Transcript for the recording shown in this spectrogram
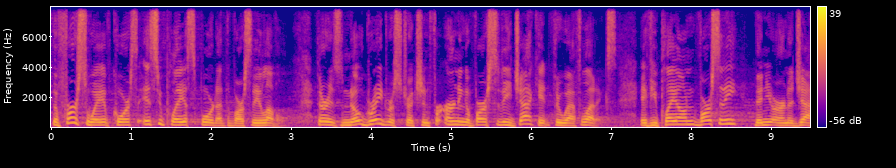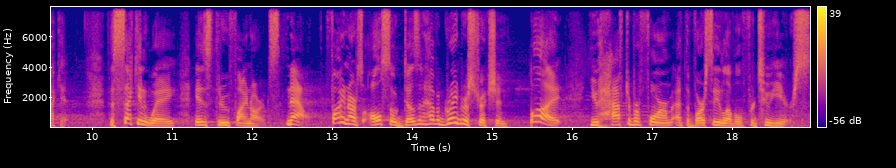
The first way, of course, is to play a sport at the varsity level. There is no grade restriction for earning a varsity jacket through athletics. If you play on varsity, then you earn a jacket. The second way is through fine arts. Now, Fine arts also doesn't have a grade restriction, but you have to perform at the varsity level for two years.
